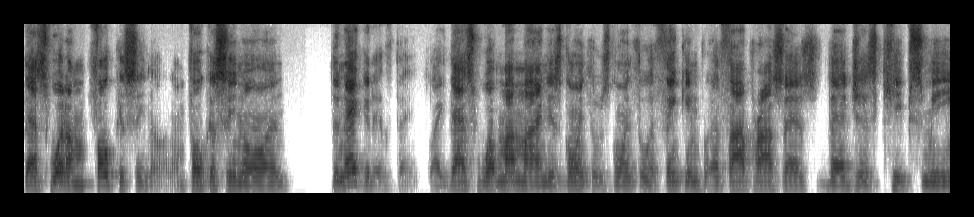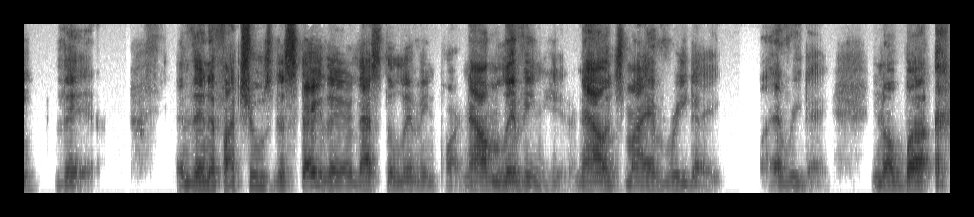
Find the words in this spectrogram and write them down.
that's what I'm focusing on. I'm focusing on the negative thing. Like that's what my mind is going through. It's going through a thinking, a thought process that just keeps me there. And then if I choose to stay there, that's the living part. Now I'm living here. Now it's my everyday, every day, you know, but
